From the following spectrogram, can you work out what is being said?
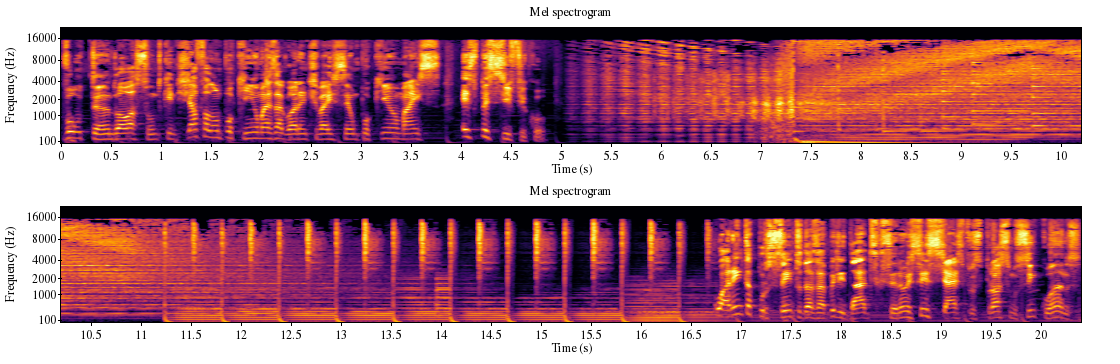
Voltando ao assunto que a gente já falou um pouquinho, mas agora a gente vai ser um pouquinho mais específico. Quarenta por cento das habilidades que serão essenciais para os próximos cinco anos,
